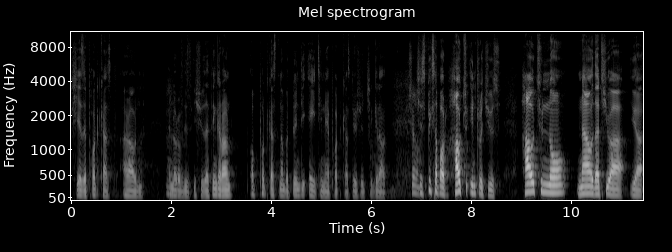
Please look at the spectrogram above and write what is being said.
She has a podcast around a mm. lot of these issues. I think around oh, podcast number 28 in her podcast. You should check it out. Sure. She speaks about how to introduce, how to know now that you are, you are,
